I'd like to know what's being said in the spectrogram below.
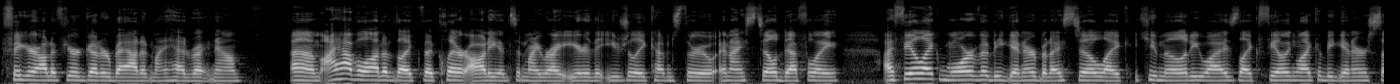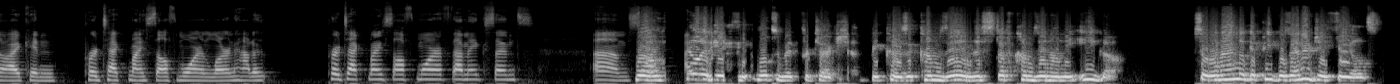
figure out if you're good or bad in my head right now. Um, I have a lot of like the clairaudience in my right ear that usually comes through, and I still definitely I feel like more of a beginner, but I still like humility wise, like feeling like a beginner so I can protect myself more and learn how to protect myself more, if that makes sense. Um, so well, humility I, is the ultimate protection because it comes in, this stuff comes in on the ego. So when I look at people's energy fields,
